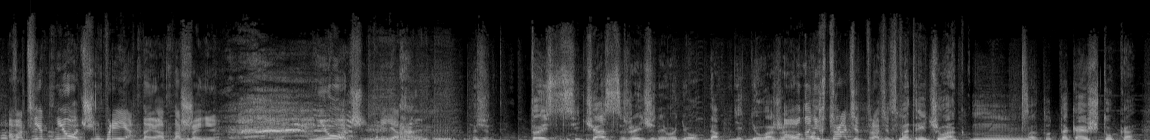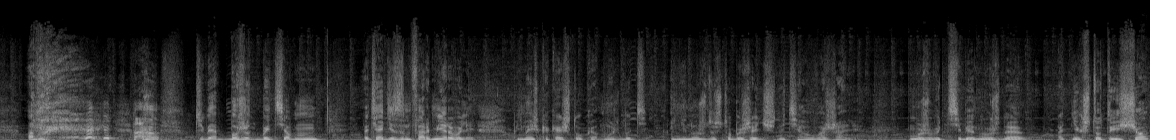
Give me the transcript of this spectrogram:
а в ответ не очень приятное отношение. Не очень приятное. Значит, то есть сейчас женщина его не, да, не- не А уважает. он на них тратит, тратит. Смотри, чувак, тут такая штука. А мы- Тебя, может быть, тебя дезинформировали. Понимаешь, какая штука? Может быть, и не нужно, чтобы женщины тебя уважали. Может быть, тебе нужно от них что-то еще?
